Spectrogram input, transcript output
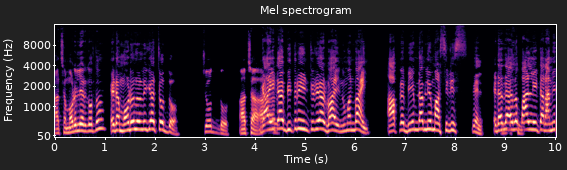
আচ্ছা মডেলের কত? এটা মডেল হলো গিয়া চোদ্দ। চোদ্দ। আচ্ছা গাড়িটা ভিতরে ইন্টেরিয়র ভাই নুমান ভাই আপনার বিএমডাব্লিউ মার্সিডিস সেল এটা হলো পার লিটার আমি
